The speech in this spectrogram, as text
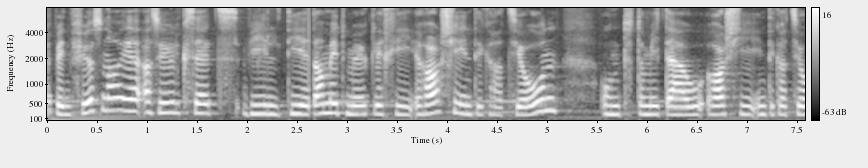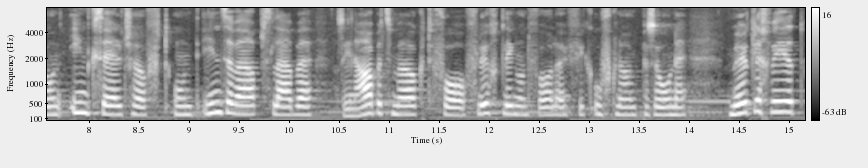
Ich bin für das neue Asylgesetz, weil die damit mögliche rasche Integration und damit auch rasche Integration in die Gesellschaft und ins Erwerbsleben, also in den Arbeitsmarkt von Flüchtlingen und vorläufig aufgenommenen Personen möglich wird.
